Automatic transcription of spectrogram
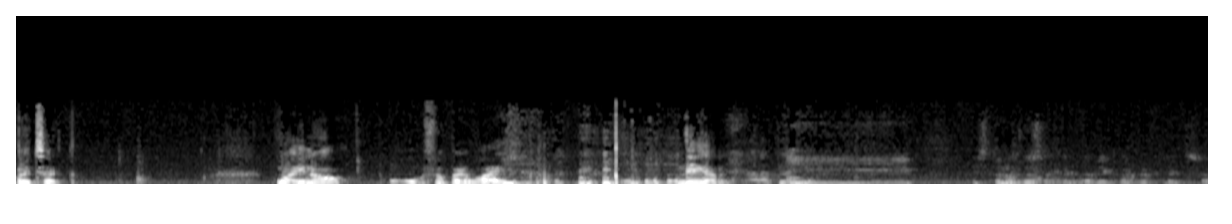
Exacto. Guay, ¿no? Súper guay. Dígame. ¿Y esto lo puedes hacer también con reflexo?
